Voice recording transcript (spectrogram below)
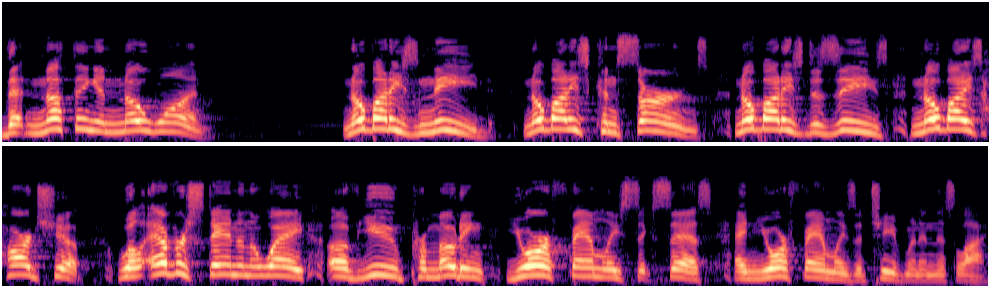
that nothing and no one, nobody's need, nobody's concerns, nobody's disease, nobody's hardship will ever stand in the way of you promoting your family's success and your family's achievement in this life.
